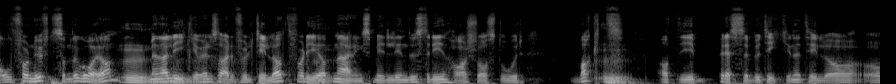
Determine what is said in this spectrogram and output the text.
all fornuft som det går an, men allikevel så er det fullt tillatt, fordi at næringsmiddelindustrien har så stor makt at de presser butikkene til å, å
